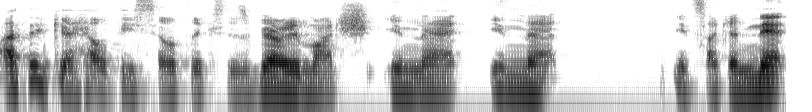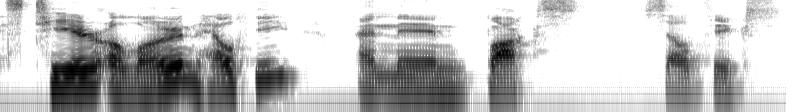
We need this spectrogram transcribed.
I think a healthy Celtics is very much in that in that it's like a Nets tier alone, healthy, and then Bucks, Celtics,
